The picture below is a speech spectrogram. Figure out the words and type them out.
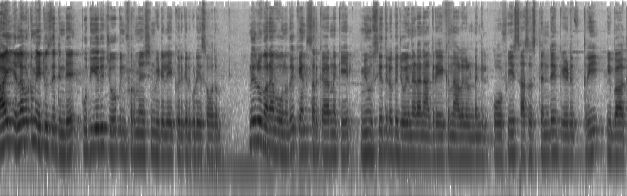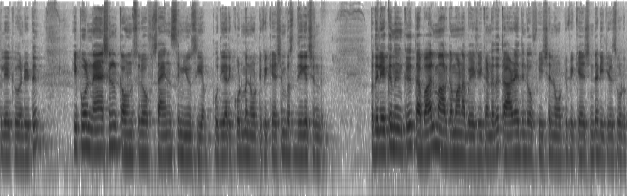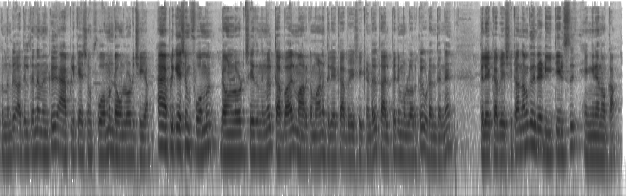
Hi എല്ലാവർക്കും A to സെറ്റിന്റെ പുതിയൊരു ജോബ് ഇൻഫർമേഷൻ വീഡിയോയിലേക്ക് ഒരിക്കൽ കൂടി സ്വാഗതം. ഇതിൽ പറയാൻ പോകുന്നത് കേന്ദ്ര സർക്കാരിന് കീഴിൽ മ്യൂസിയത്തിലൊക്കെ ജോലി നേടാൻ ആഗ്രഹിക്കുന്ന ആളുകളുണ്ടെങ്കിൽ ഓഫീസ് അസിസ്റ്റന്റ് ഗ്രേഡ് ത്രീ വിഭാഗത്തിലേക്ക് വേണ്ടിയിട്ട് ഇപ്പോൾ national council of science museum പുതിയ റിക്രൂട്ട്മെന്റ് നോട്ടിഫിക്കേഷൻ പ്രസിദ്ധീകരിച്ചിട്ടുണ്ട്. അപ്പോൾ ഇതിലേക്ക് നിങ്ങൾക്ക് തപാൽ മാർഗമാണ് അപേക്ഷിക്കേണ്ടത്. താഴെ ഇതിന്റെ ഒഫീഷ്യൽ നോട്ടിഫിക്കേഷന്റെ ഡീറ്റെയിൽസ് കൊടുക്കുന്നുണ്ട്. അതിൽ തന്നെ നിങ്ങൾക്ക് ആപ്ലിക്കേഷൻ ഫോമും ഡൗൺലോഡ് ചെയ്യാം. ആ ആപ്ലിക്കേഷൻ ഫോം ഡൗൺലോഡ് ചെയ്ത് നിങ്ങൾ തപാൽ മാർഗമാണ് ഇതിലേക്ക് അപേക്ഷിക്കേണ്ടത്. താല്പര്യമുള്ളവർക്ക് ഉടൻ തന്നെ ഇതിലേക്ക് അപേക്ഷിക്കാം. നമുക്ക് ഇതിന്റെ ഡീറ്റെയിൽസ് എങ്ങനെ നോക്കാം.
